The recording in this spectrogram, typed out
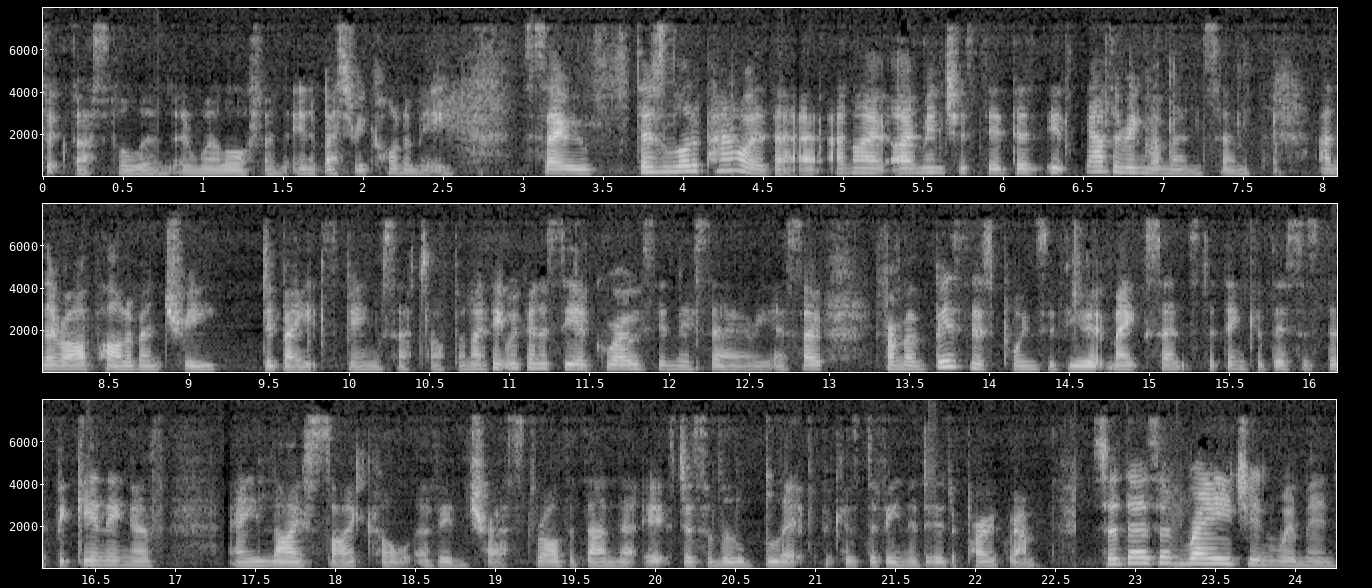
successful and, and well off and in a better economy. So there's a lot of power there. And I, I'm interested that it's gathering momentum and there are parliamentary debates being set up. And I think we're going to see a growth in this area. So, from a business point of view, it makes sense to think of this as the beginning of a life cycle of interest rather than that it's just a little blip because Davina did a program. So there's a rage in women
